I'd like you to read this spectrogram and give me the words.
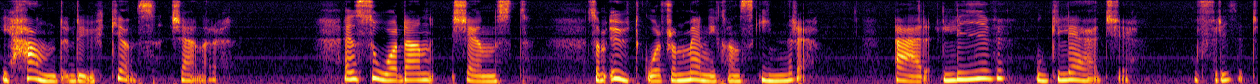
i handdukens tjänare. En sådan tjänst som utgår från människans inre är liv och glädje och frid.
